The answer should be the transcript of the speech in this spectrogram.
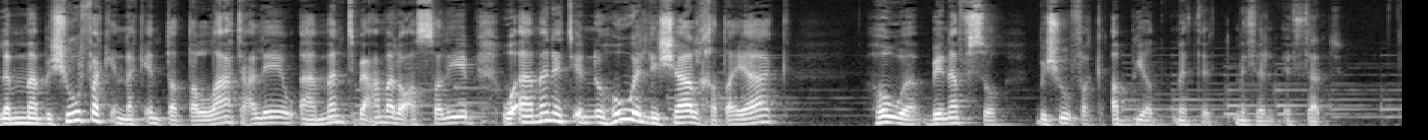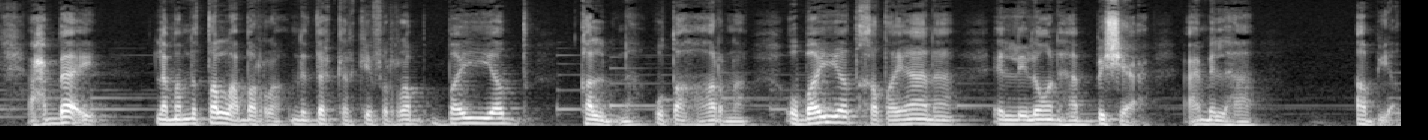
لما بشوفك إنك أنت طلعت عليه وآمنت بعمله على الصليب وآمنت إنه هو اللي شال خطاياك هو بنفسه بشوفك أبيض مثل مثل الثلج. أحبائي لما بنطلع برا بنتذكر كيف الرب بيض قلبنا وطهرنا وبيض خطايانا اللي لونها بشع عملها أبيض.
